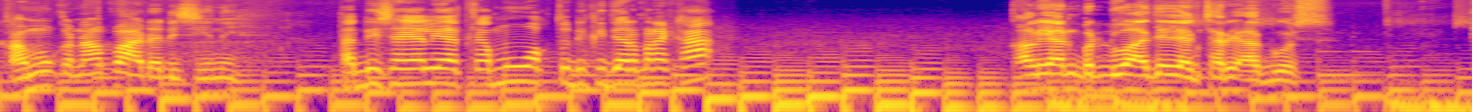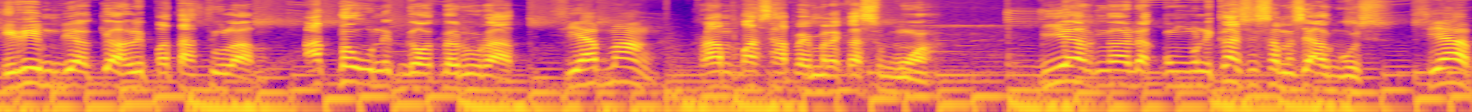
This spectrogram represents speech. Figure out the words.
Kamu kenapa ada di sini? Tadi saya lihat kamu waktu dikejar mereka. Kalian berdua aja yang cari Agus. Kirim dia ke ahli patah tulang atau unit gawat darurat. Siap, Mang. Rampas HP mereka semua. Biar nggak ada komunikasi sama si Agus. Siap.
